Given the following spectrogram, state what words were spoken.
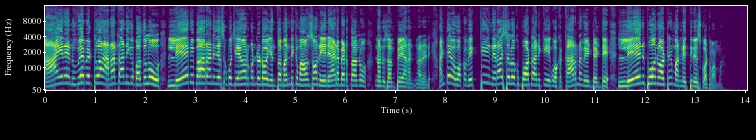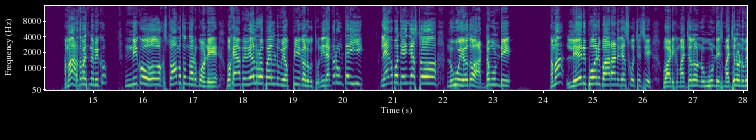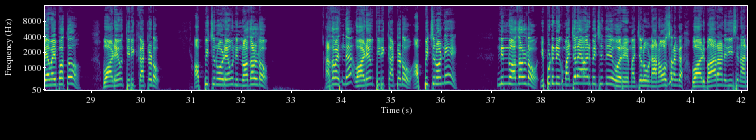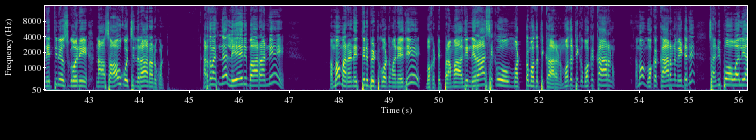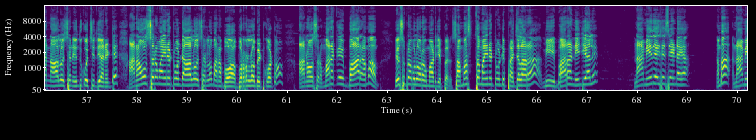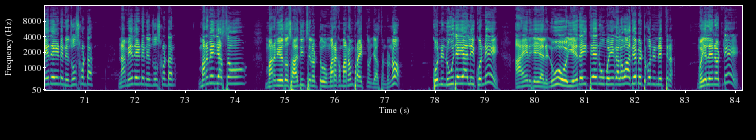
ఆయనే నువ్వే పెట్టు అని అనటానికి బదులు లేని భారాన్ని తీసుకుపోయి ఏమనుకుంటాడో ఇంతమందికి మాంసం నేను ఏడబెడతాను నన్ను చంపే అని అంటున్నాడండి. అంటే ఒక వ్యక్తి నిరాశలోకి పోవటానికి ఒక కారణం ఏంటంటే లేనిపోని వాటిని మన నెత్తినేసుకోవటం అమ్మ అమ్మా అర్థమవుతుంది మీకు? నీకు ఒక స్తోమత ఉందనుకోండి ఒక యాభై వేల రూపాయలు నువ్వు అప్పు ఇవ్వగలుగుతావు నీ దగ్గర ఉంటే ఇయ్యి. లేకపోతే ఏం చేస్తావు? నువ్వు ఏదో అడ్డం ఉండి అమ్మా లేనిపోని భారాన్ని తీసుకొచ్చేసి వాడికి మధ్యలో నువ్వు ఉండి మధ్యలో నువ్వేమైపోతావు? వాడేమో తిరిగి కట్టడం అప్పిచ్చినోడేమో నిన్ను వదలడం అర్థమవుతుందా వాడేమో తిరిగి కట్టడం అప్పిచ్చినోడిని నిన్ను వదలడం ఇప్పుడు నీకు మధ్యలో ఏమనిపించింది? ఒరే మధ్యలో ఉండి అనవసరంగా వాడి భారాన్ని తీసి నా నెత్తినేసుకొని నా సావుకు వచ్చిందిరా అని అనుకుంటాం. అర్థమవుతుందా లేని భారాన్ని అమ్మ మన నెత్తిన పెట్టుకోవటం అనేది ఒకటి ప్రమాది నిరాశకు మొట్టమొదటి కారణం. మొదటి ఒక కారణం. అమ్మ ఒక కారణం ఏంటది? చనిపోవాలి అన్న ఆలోచన ఎందుకు వచ్చింది అని అంటే అనవసరమైనటువంటి ఆలోచనలు మన బొ బుర్రలో పెట్టుకోవటం అనవసరం. మనకి భార అమ్మ యేసుప్రభులు ఒక మాట చెప్పారు. సమస్తమైనటువంటి ప్రజలారా మీ భారాన్ని ఏం చేయాలి? నా మీద వేసేసేయండి అయ్యా. అమ్మా నా మీదేయండి నేను చూసుకుంటా. నా మీదేయండి నేను చూసుకుంటాను. మనం ఏం చేస్తాం? మనం ఏదో సాధించినట్టు మనకు మనం ప్రయత్నం చేస్తుంటున్నాం కొన్ని నువ్వు చేయాలి కొన్ని ఆయన చేయాలి. నువ్వు ఏదైతే నువ్వు పోయగలవో అదే పెట్టుకొని నెత్తిన మొయ్యలేనట్టే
